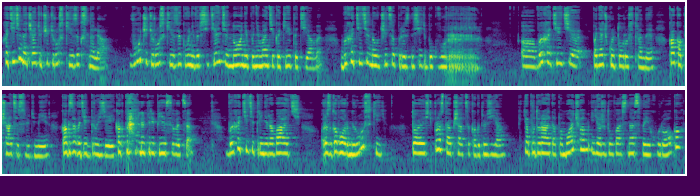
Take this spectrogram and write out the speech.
хотите начать учить русский язык с нуля, вы учите русский язык в университете, но не понимаете какие-то темы. Вы хотите научиться произносить букву «р», вы хотите понять культуру страны, как общаться с людьми, как заводить друзей, как правильно переписываться. Вы хотите тренировать разговорный русский, то есть просто общаться как друзья. Я буду рада помочь вам, и я жду вас на своих уроках.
